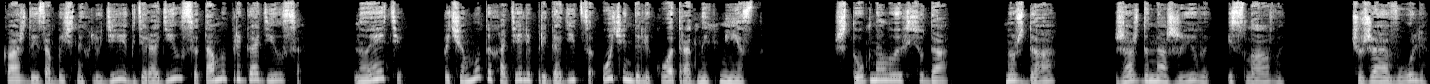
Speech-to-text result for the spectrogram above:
Каждый из обычных людей, где родился, там и пригодился. Но эти почему-то хотели пригодиться очень далеко от родных мест. Что гнало их сюда? Нужда, жажда наживы и славы, чужая воля.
